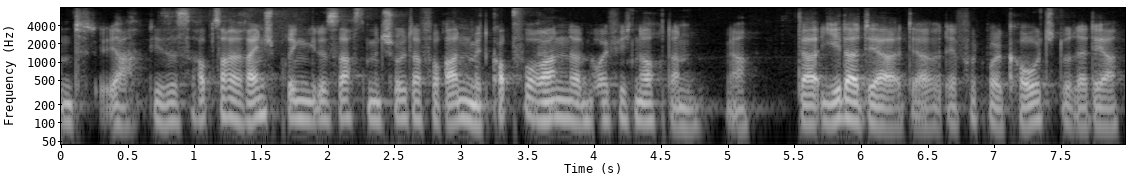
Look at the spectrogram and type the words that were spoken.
und ja, dieses Hauptsache reinspringen, wie du sagst, mit Schulter voran, mit Kopf voran, dann häufig noch, dann ja, da jeder, der, der, der Football coacht oder der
